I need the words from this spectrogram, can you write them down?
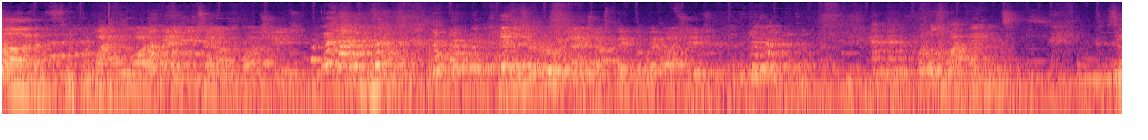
Oh, that's so funny. Black and white event, you turn up in white shoes. and there's a rule, you don't trust people who wear white shoes. What was white beans? So,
